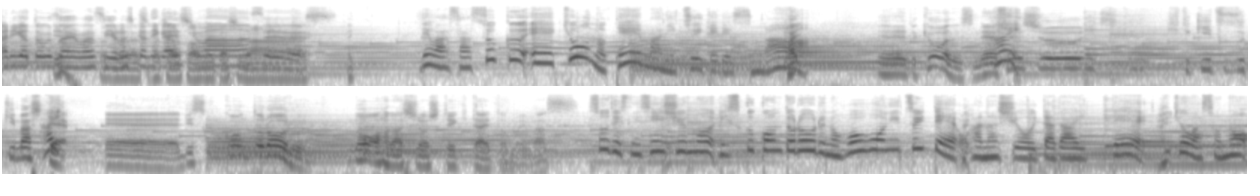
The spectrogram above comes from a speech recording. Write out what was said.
ありがとうございます。よろしくお願いします。では早速、えー今日のテーマについてですが、はえー、と今日はですね、はい。先週に引き続きまして、はい。えーリスクコントロールのお話をしていきたいと思います。そうですね。先週もリスクコントロールの方法についてお話をいただいて、はい。今日はその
